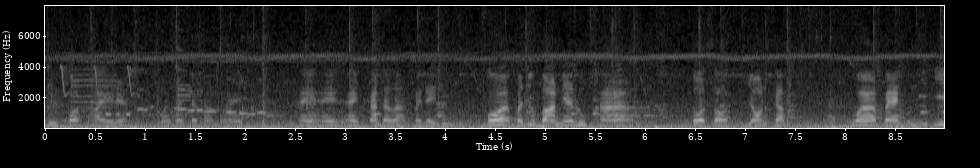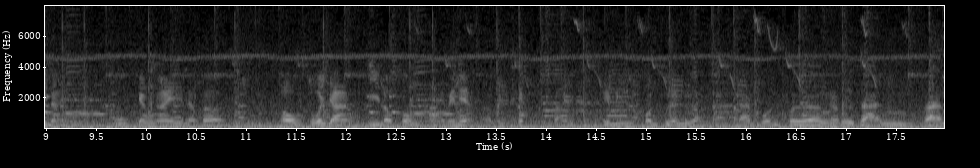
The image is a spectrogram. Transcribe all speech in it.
พืชปลอดภัยเนี่ยมันก็จะทำให้ให้ให้ให้การตลาดไปได้ดี เพราะว่าปัจจุบันเนี่ยลูกค้าตรวจสอบย้อนกลับว่าแปลงคุณอยู่ที่ไหนปลูกยังไงแล้วก็ เอาตัวอย่างที่เราส่งขายไปเนี่ยเอาไปเช็คสารเคมีคนเปื้อนด้วยการผลเฟื่องครับหรือสารสาร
